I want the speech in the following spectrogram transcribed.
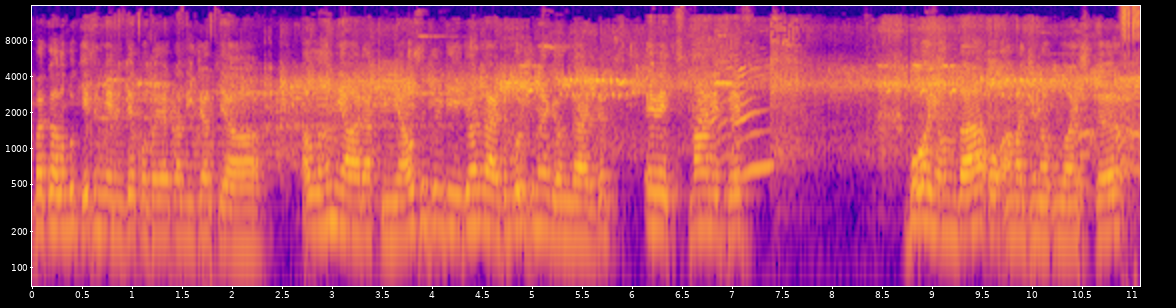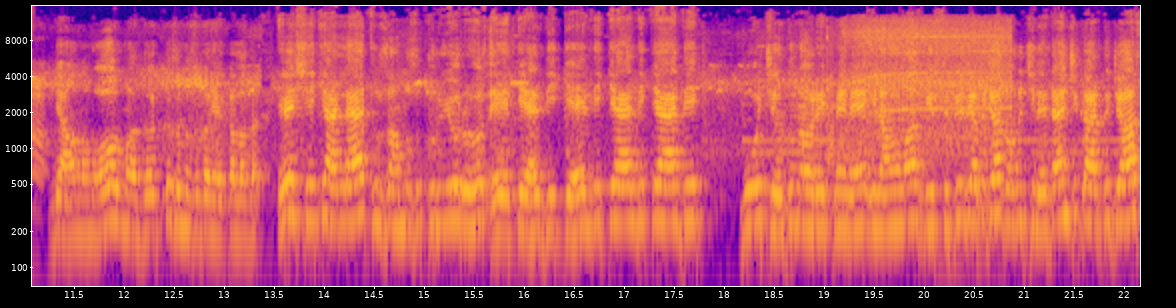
Bakalım bu kesin beni depoda yakalayacak ya. Allah'ım ya Rabbim ya. O süpürgeyi gönderdim, boşuna gönderdim. Evet, maalesef bu oyunda o amacına ulaştı. Bir anlamı olmadı. Kızımızı da yakaladı. Evet şekerler tuzağımızı kuruyoruz. Evet geldik geldik geldik geldik. Bu çılgın öğretmene inanılmaz bir sürpriz yapacağız. Onu çileden çıkartacağız.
